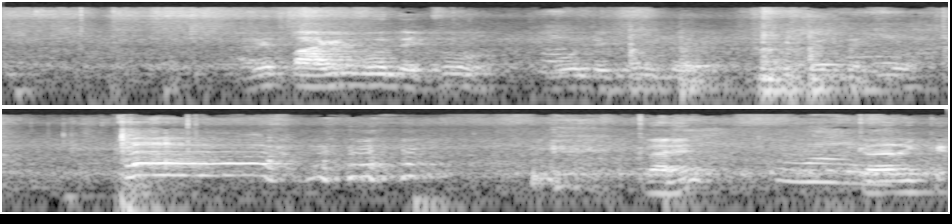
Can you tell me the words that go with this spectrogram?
अरे पागल वो देखो वो देखो इधर इधर देखो। कहाँ है कहाँ रखे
